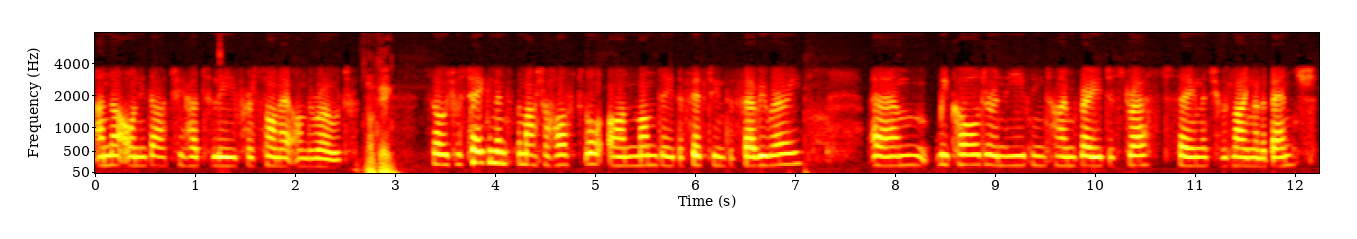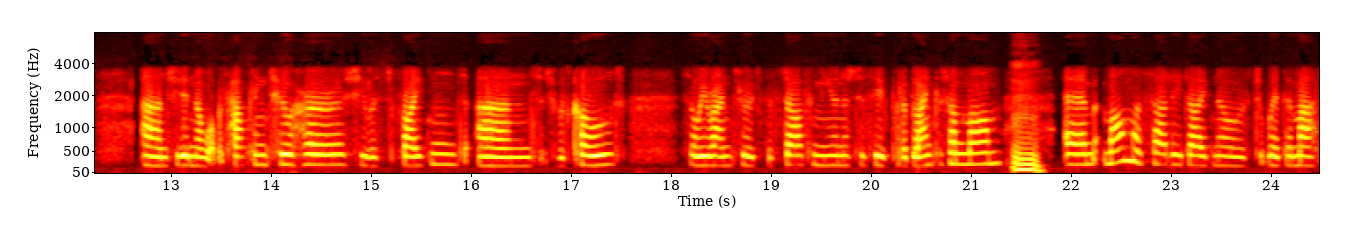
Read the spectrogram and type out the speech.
and not only that, she had to leave her son out on the road. Okay. So she was taken into the Mater Hospital on Monday, the 15th of February. Um, we called her in the evening time very distressed, saying that she was lying on a bench and she didn't know what was happening to her. She was frightened and she was cold. So we ran through to the staffing unit to see if we put a blanket on mom. Um, mom was sadly diagnosed with a mass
